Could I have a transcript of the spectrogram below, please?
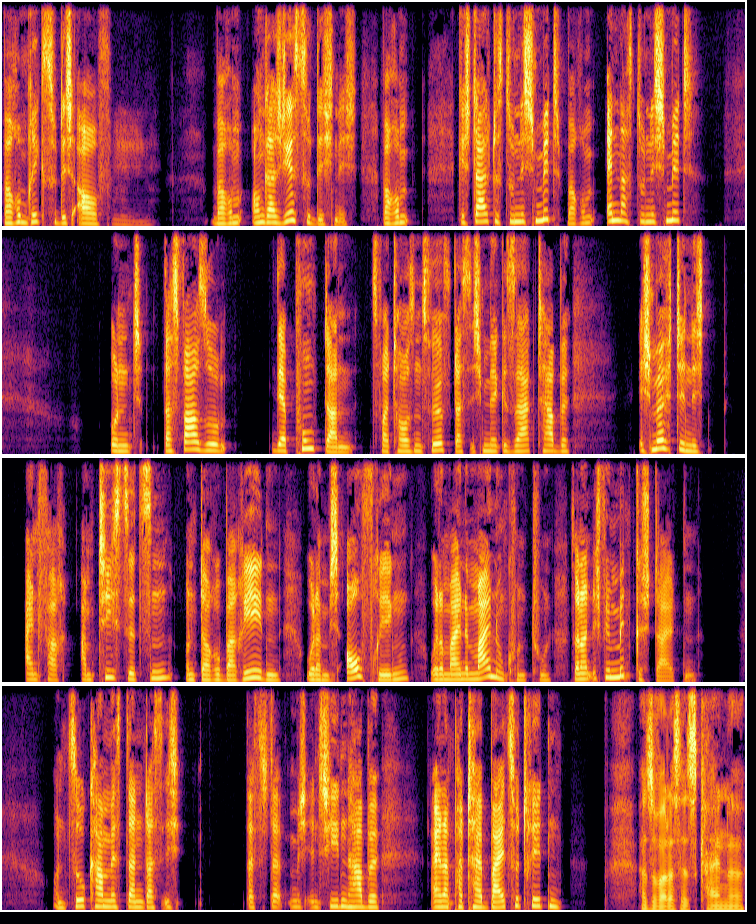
warum regst du dich auf? Mhm. Warum engagierst du dich nicht? Warum gestaltest du nicht mit? Warum änderst du nicht mit? Und das war so der Punkt dann 2012, dass ich mir gesagt habe, ich möchte nicht einfach am Tisch sitzen und darüber reden oder mich aufregen oder meine Meinung kundtun, sondern ich will mitgestalten. Und so kam es dann, dass ich, dass ich mich entschieden habe, einer Partei beizutreten, also war das jetzt keine,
